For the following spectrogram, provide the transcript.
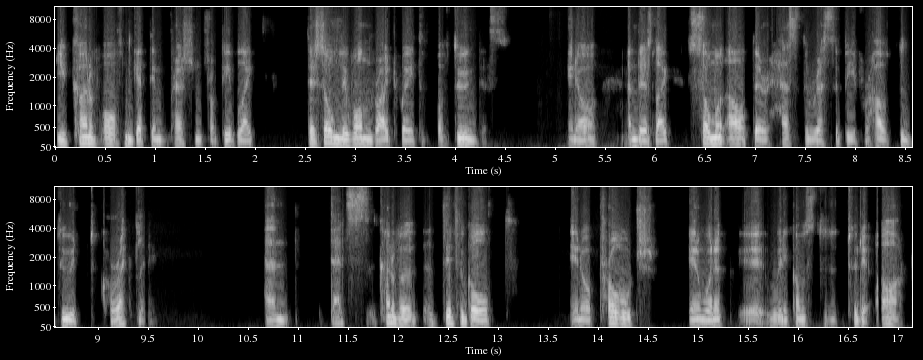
you kind of often get the impression from people like there's only one right way to, of doing this you know? And there's like someone out there has the recipe for how to do it correctly. And that's kind of a, a difficult you know approach you know when it uh, when it comes to to the art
